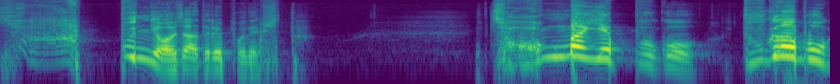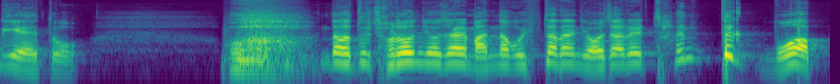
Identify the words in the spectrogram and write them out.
예쁜 여자들을 보냅시다. 정말 예쁘고 누가 보기에도 와 나도 저런 여자를 만나고 싶다는 여자를 잔뜩 모압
